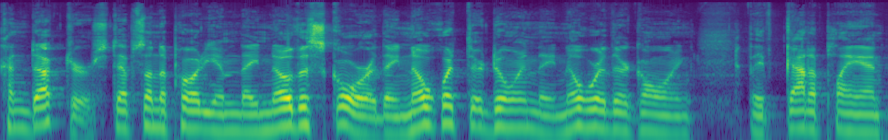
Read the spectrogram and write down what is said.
conductor steps on the podium. They know the score. They know what they're doing. They know where they're going. They've got a plan,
